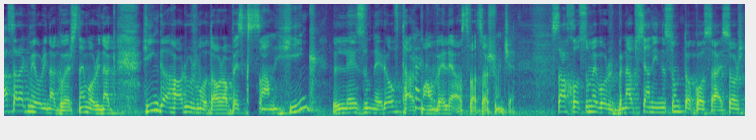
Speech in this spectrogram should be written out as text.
Հասարակ մի օրինակ վերցնեմ, օրինակ 500 մոտավորապես 25 լեզուներով թարգմանվել է Աստվածաշունչը։ Սա խոսում է, որ բնակչության 90%-ը այսօր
